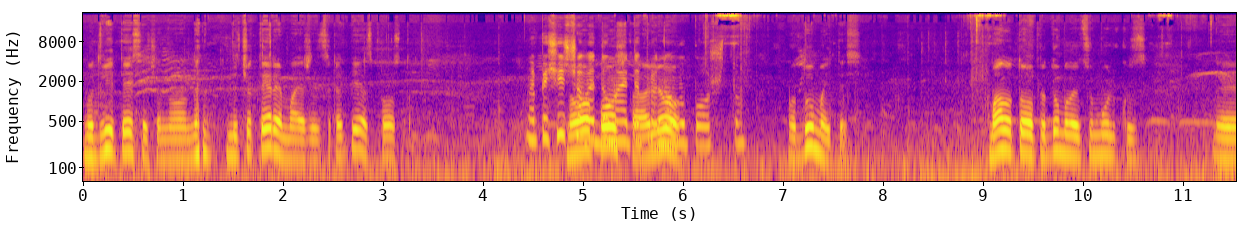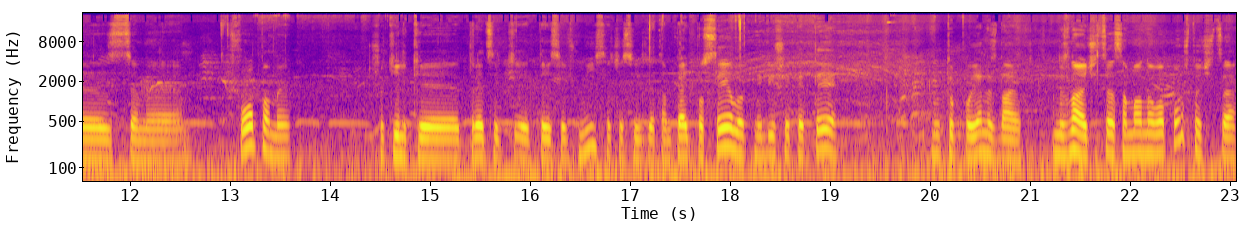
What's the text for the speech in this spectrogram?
Ну 2 тисячі, ну не, не 4 майже, це капець просто. Напишіть, що Нова ви думаєте пошта, про алло. нову пошту. Одумайтесь. Мало того, придумали цю мульку з, е, з цими ФОПами, що тільки 30 тисяч в місяць, скільки там 5 посилок, не більше 5. Ну, тобто, я не знаю. Не знаю, чи це сама нова пошта, чи це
